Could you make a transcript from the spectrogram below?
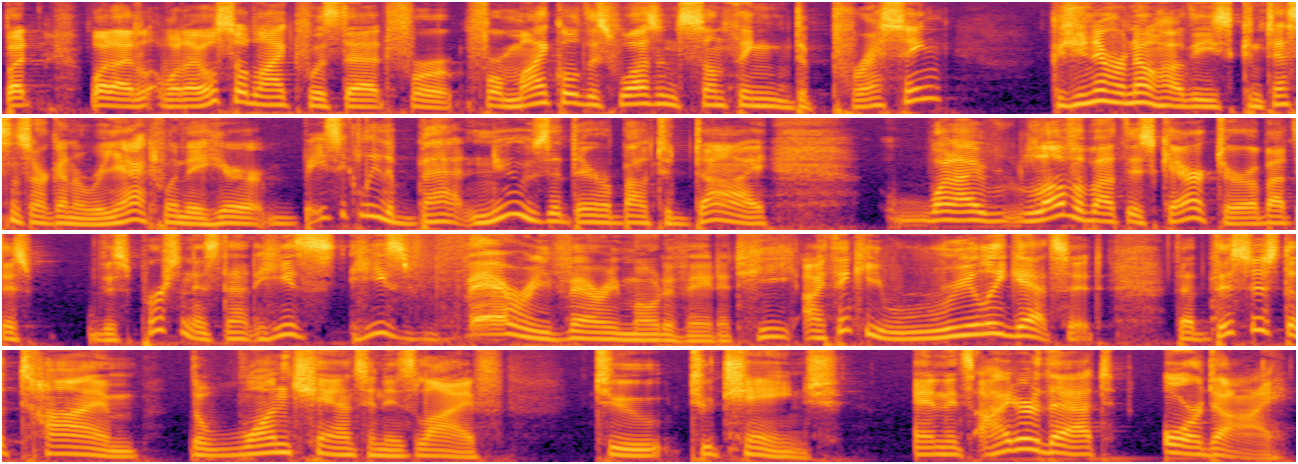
But what I what I also liked was that for for Michael, this wasn't something depressing because you never know how these contestants are going to react when they hear basically the bad news that they're about to die. What I love about this character, about this this person is that he's he's very very motivated. He I think he really gets it that this is the time, the one chance in his life to to change. And it's either that or die.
